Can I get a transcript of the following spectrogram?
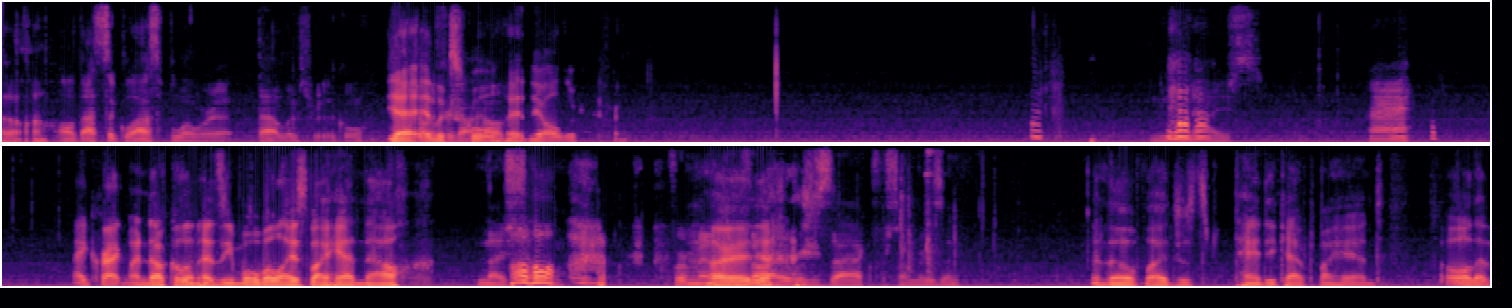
I don't know. Oh, that's the glass blower. It that looks really cool. Yeah, it looks cool. They, they all look different. Nice. Huh? I cracked my knuckle and has immobilized my hand now. Nice Oh. job. For a minute, Alright, I yeah. thought it was Zach for some reason. Nope, I just handicapped my hand. Oh, that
